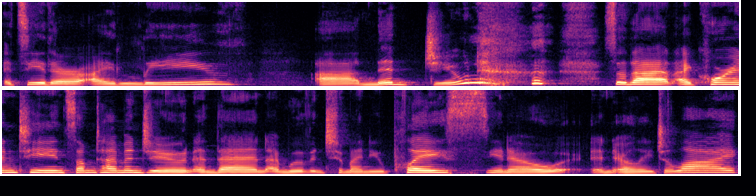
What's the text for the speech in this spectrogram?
it's either I leave uh, mid June so that I quarantine sometime in June and then I move into my new place, you know, in early July.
